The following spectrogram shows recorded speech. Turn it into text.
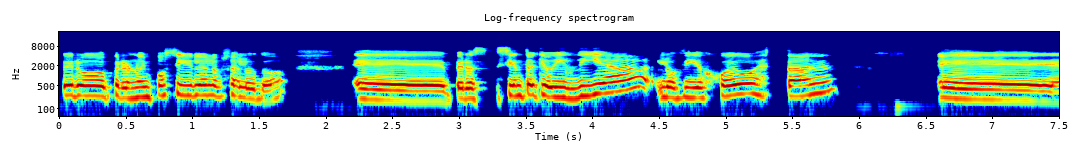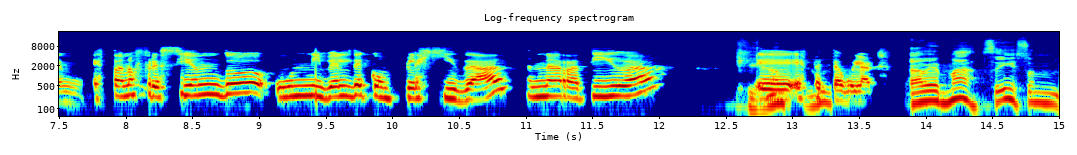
pero, pero no imposible en lo absoluto. Eh, pero siento que hoy día los videojuegos están, eh, están ofreciendo un nivel de complejidad narrativa eh, espectacular. Cada vez más, sí, son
